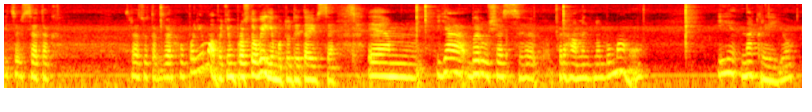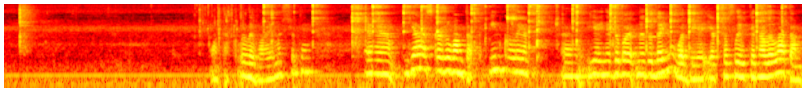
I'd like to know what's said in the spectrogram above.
і це все так. Зразу так зверху поліємо, а потім просто вильємо туди та і все. Ем, я беру зараз пергаментну бумагу і накрию. Отак, виливаємо сюди. Е, я скажу вам так, інколи е, я й не, не додаю води, якщо сливки налила там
